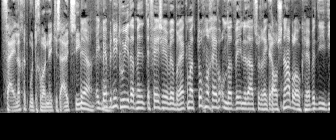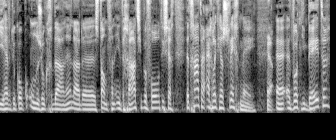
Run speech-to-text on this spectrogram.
veilig. Het moet er gewoon netjes uitzien. Ja, ik ben benieuwd hoe je dat met een tv-serie wil bereiken. Maar toch nog even, omdat we inderdaad zo direct ja. Paul Snabel ook hebben. Die, die heeft natuurlijk ook onderzoek gedaan hè, naar de stand van integratie bijvoorbeeld. Die zegt, het gaat er eigenlijk heel slecht mee. Ja. Uh, het wordt niet beter.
